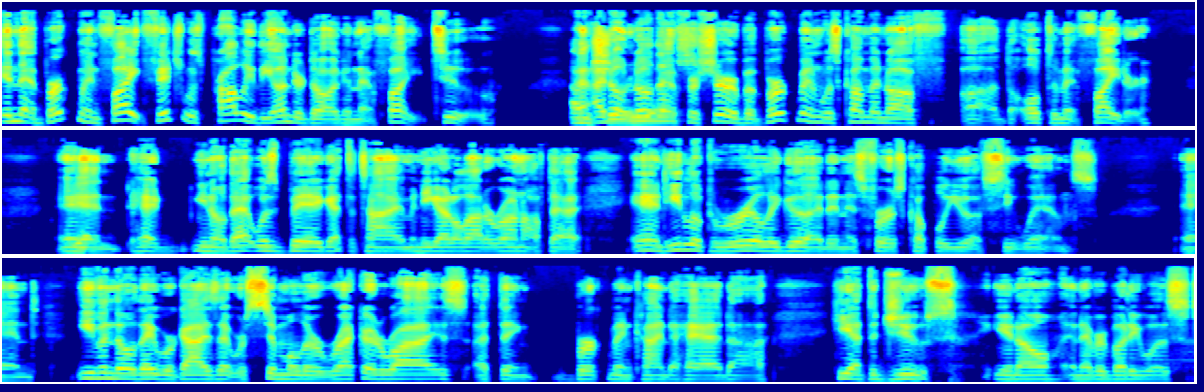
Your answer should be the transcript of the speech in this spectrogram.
in that Burkman fight, Fitch was probably the underdog in that fight too. I, I, don't know that for sure, but Burkman was coming off uh, the Ultimate Fighter, and had you know that was big at the time, and he got a lot of run off that, and he looked really good in his first couple UFC wins, and even though they were guys that were similar record wise, I think Burkman kind of had uh, he had the juice, you know, and everybody was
